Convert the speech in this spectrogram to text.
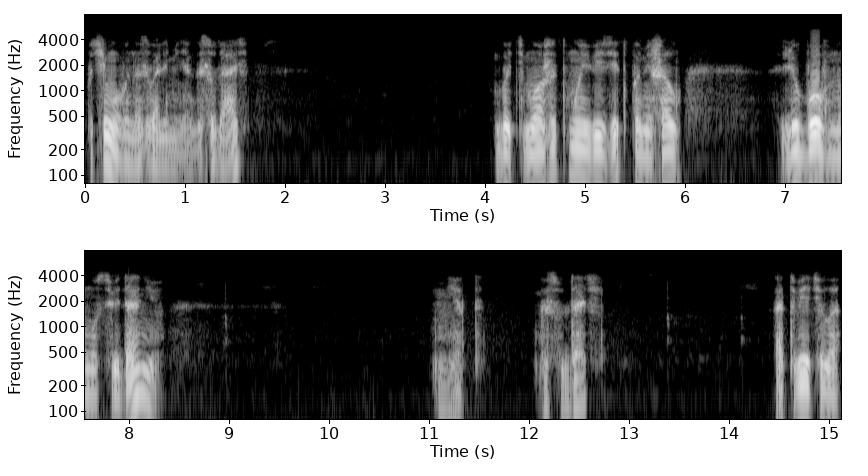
Почему вы назвали меня государь? Быть может, мой визит помешал любовному свиданию?» «Нет, государь», — ответила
